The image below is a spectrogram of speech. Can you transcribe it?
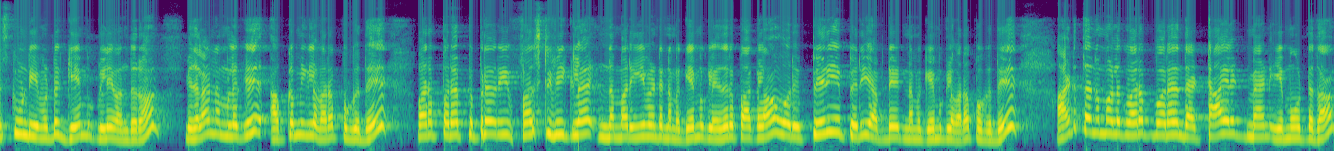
டிஸ்கவுண்ட் ஈவெண்ட்டும் கேமுக்குள்ளே வந்துடும் இதெல்லாம் நம்மளுக்கு அப்கமிங்கில் வரப்போகுது. வரப்போகிற பிப்ரவரி ஃபர்ஸ்ட் வீக்கில் இந்த மாதிரி ஈவெண்ட்டை நம்ம கேமுக்குள்ளே எதிர்பார்க்கலாம். ஒரு பெரிய பெரிய அப்டேட் நம்ம கேமுக்குள்ளே வரப்போகுது. அடுத்த நம்மளுக்கு வரப்போகிற இந்த டாய்லெட் மேன் எமௌண்ட்டு தான்.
